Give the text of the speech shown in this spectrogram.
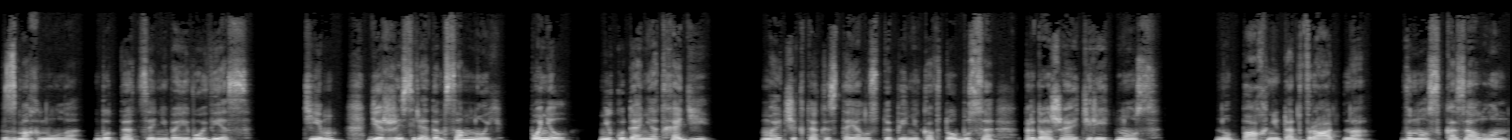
Взмахнула, будто оценивая его вес. «Тим, держись рядом со мной. Понял? Никуда не отходи». Мальчик так и стоял у ступенек автобуса, продолжая тереть нос. «Но пахнет отвратно», – в нос сказал он.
